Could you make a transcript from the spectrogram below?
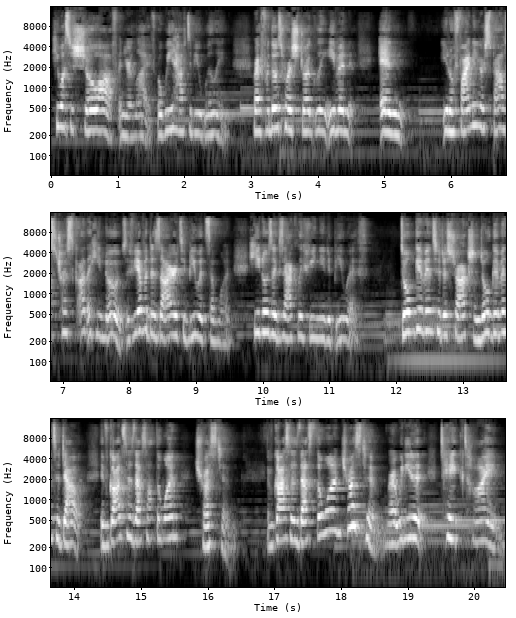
he wants to show off in your life, but we have to be willing, right? For those who are struggling, even in, you know, finding your spouse, trust God that He knows. If you have a desire to be with someone, He knows exactly who you need to be with. Don't give in to distraction. Don't give in to doubt. If God says that's not the one, trust Him. If God says that's the one, trust Him, right? We need to take time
